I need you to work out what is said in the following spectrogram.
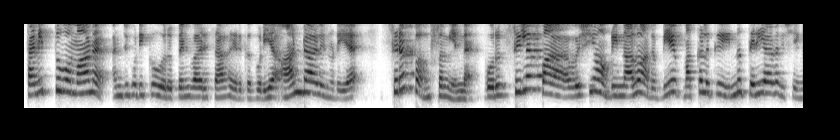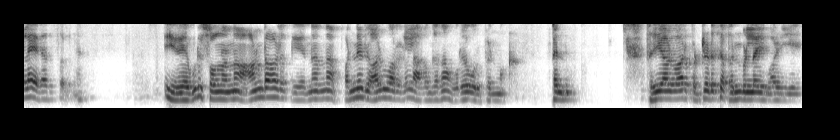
தனித்துவமான அஞ்சு குடிக்கு ஒரு பெண் வாரிசாக இருக்கக்கூடிய ஆண்டாளினுடைய சிறப்பு அம்சம் என்ன? ஒரு சில ப விஷயம் அப்படின்னாலும் அது அப்படியே மக்களுக்கு இன்னும் தெரியாத விஷயங்களா ஏதாவது சொல்லுங்க. இது எப்படி சொல்லணும்னா ஆண்டாளுக்கு என்னன்னா பன்னிரு ஆழ்வார்கள் அவங்க தான் ஒரே ஒரு பெண் மக்கள். பெண். பெரியாழ்வார் பெற்றெடுத்த பெண் பிள்ளை வாழியே.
